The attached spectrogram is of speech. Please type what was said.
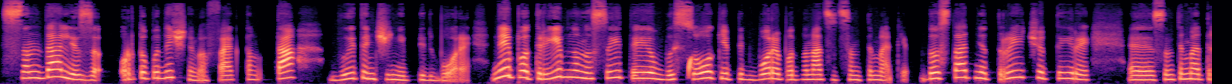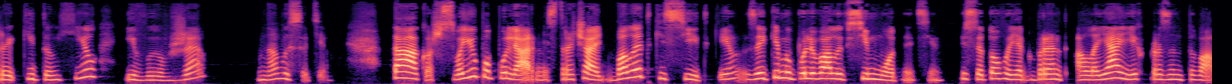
сандалі з ортопедичним ефектом та витончені підбори. Не потрібно носити високі підбори по 12 см. Достатньо 3-4 см кітон хіл, і ви вже на висоті. Також свою популярність втрачають балетки сітки, за якими полювали всі модниці, після того, як бренд Алая їх презентував.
